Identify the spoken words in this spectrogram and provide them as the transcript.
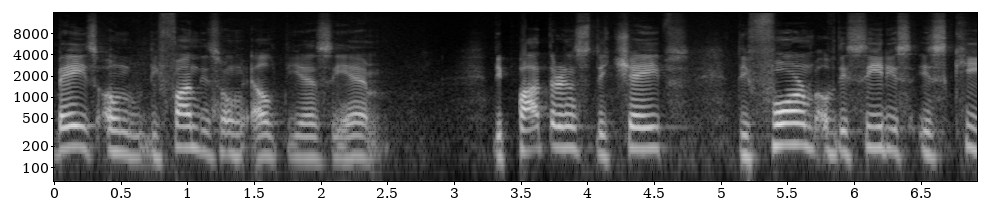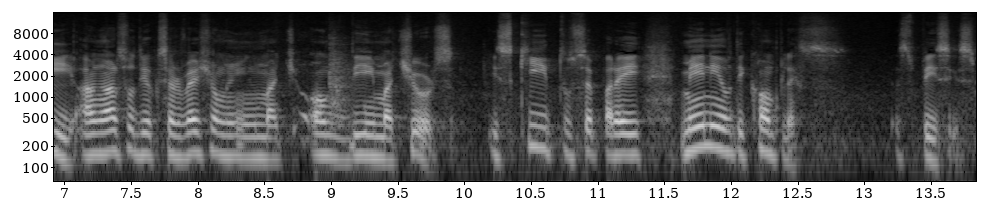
based on the findings on LTSEM. The patterns, the shapes, the form of the series is key, and also the observation on the immatures is key to separate many of the complex species.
